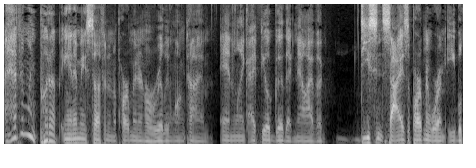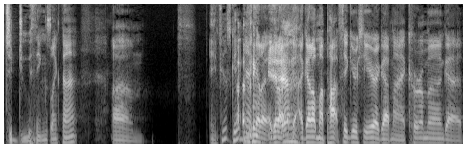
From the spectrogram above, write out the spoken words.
I haven't like put up anime stuff in an apartment in a really long time, and like I feel good that now I have a decent sized apartment where I'm able to do things like that. Um, it feels good. I Man. I, think- got, I, got, yeah. I got all my Pop figures here. I got my Kurama. I got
